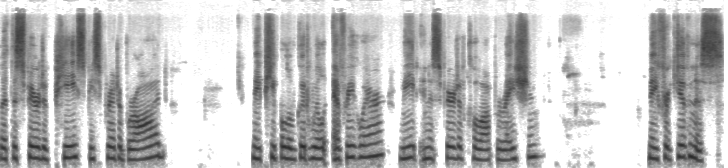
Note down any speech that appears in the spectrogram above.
Let the spirit of peace be spread abroad. May people of goodwill everywhere meet in a spirit of cooperation. May forgiveness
